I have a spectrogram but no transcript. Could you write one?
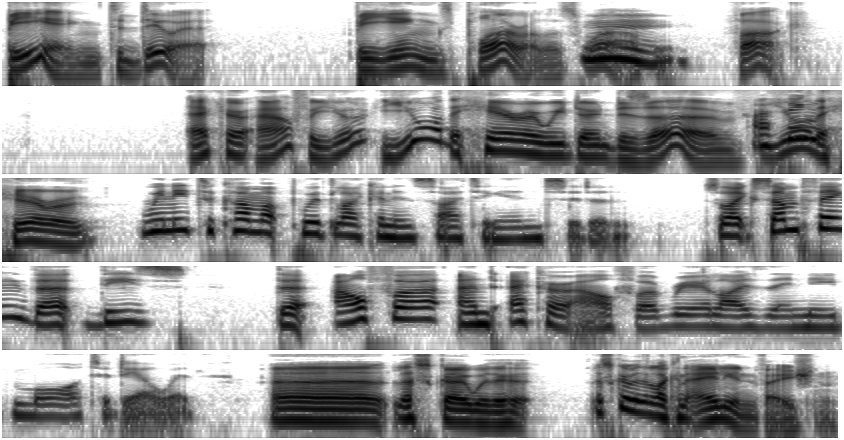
being to do it. Beings plural as well. Hmm. Fuck. Echo Alpha, you're you are the hero we don't deserve. I You're the hero. We need to come up with like an inciting incident. So like something that these that Alpha and Echo Alpha realize they need more to deal with. Uh, let's go with a let's go with like an alien invasion.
